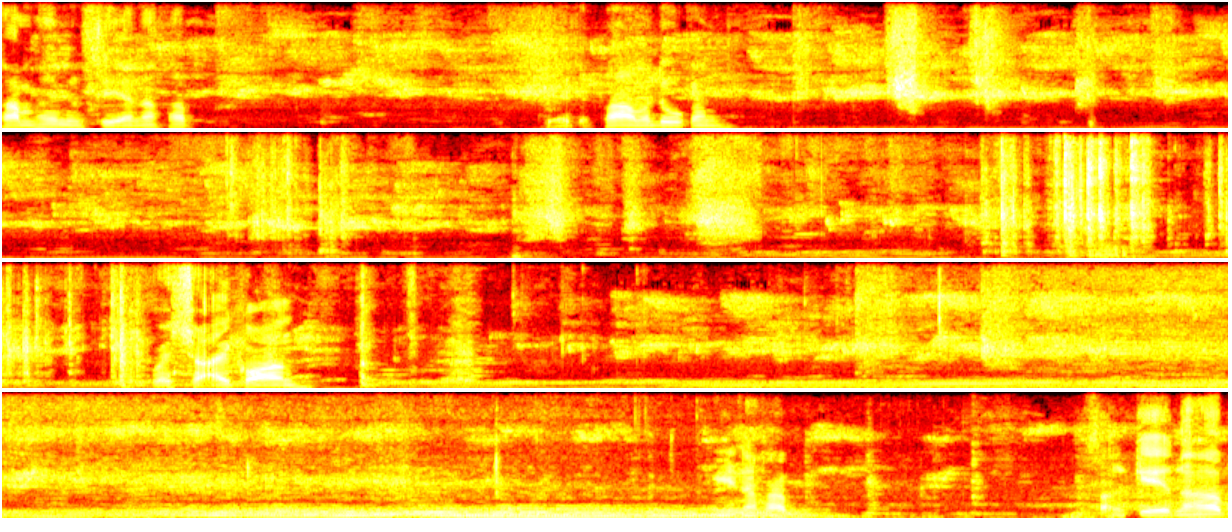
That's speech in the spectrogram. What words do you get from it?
ทำให้มันเสียนะครับ เดี๋ยวจะพามาดูกัน ไปฉายก่อนนี่นะครับ สังเกตนะครับ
